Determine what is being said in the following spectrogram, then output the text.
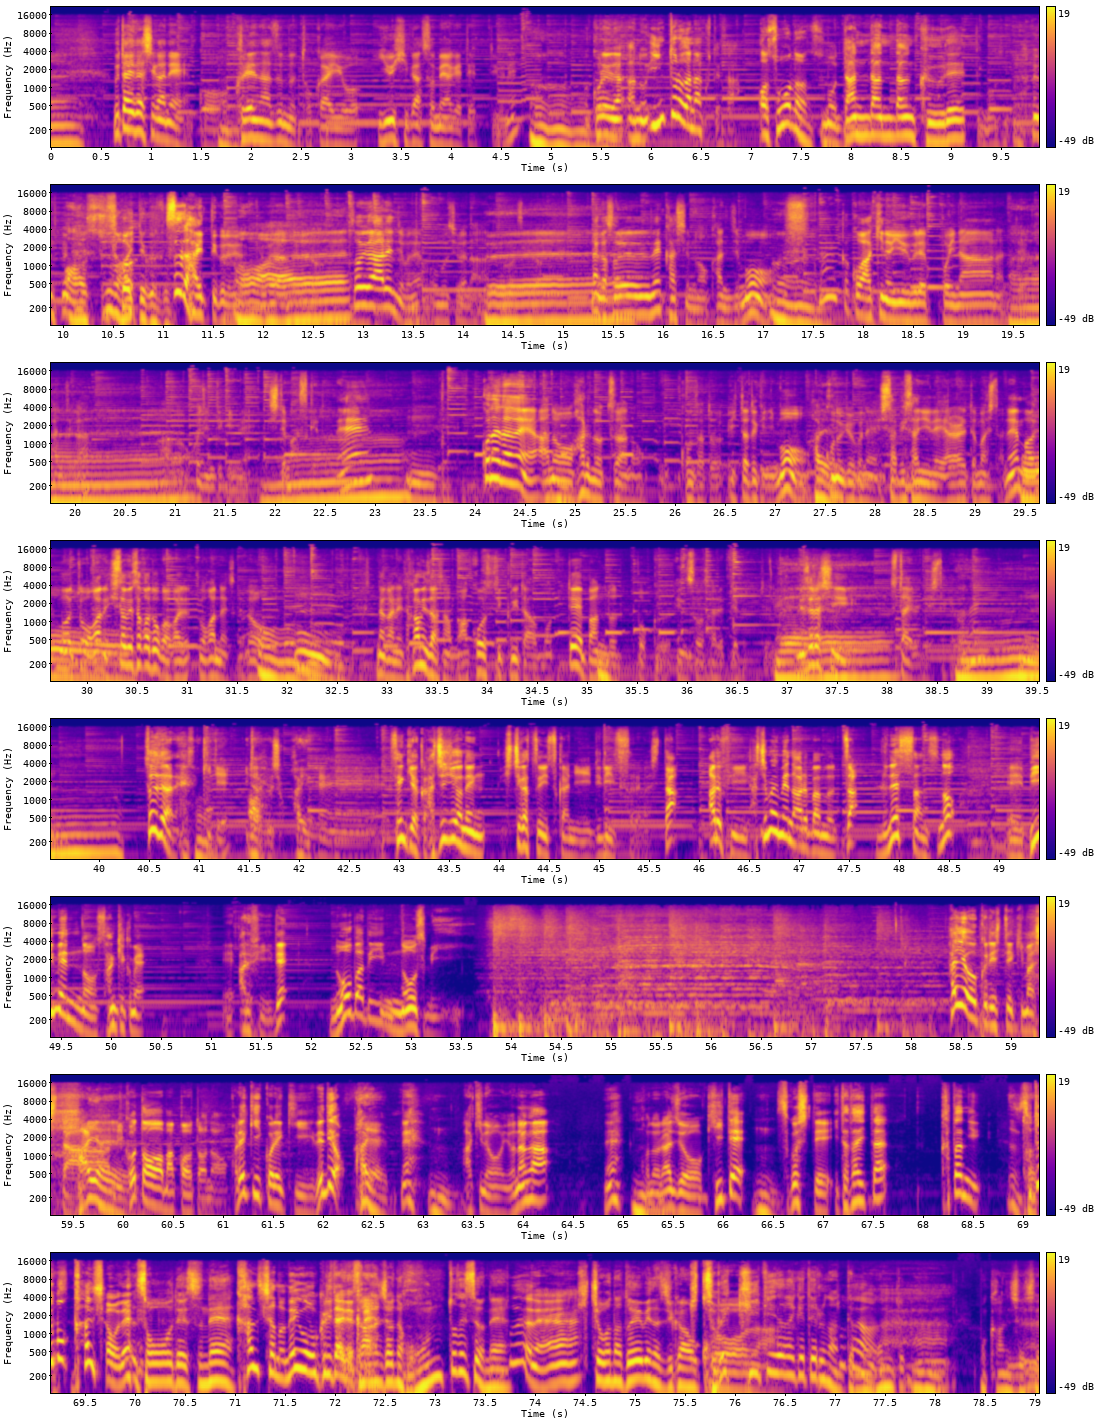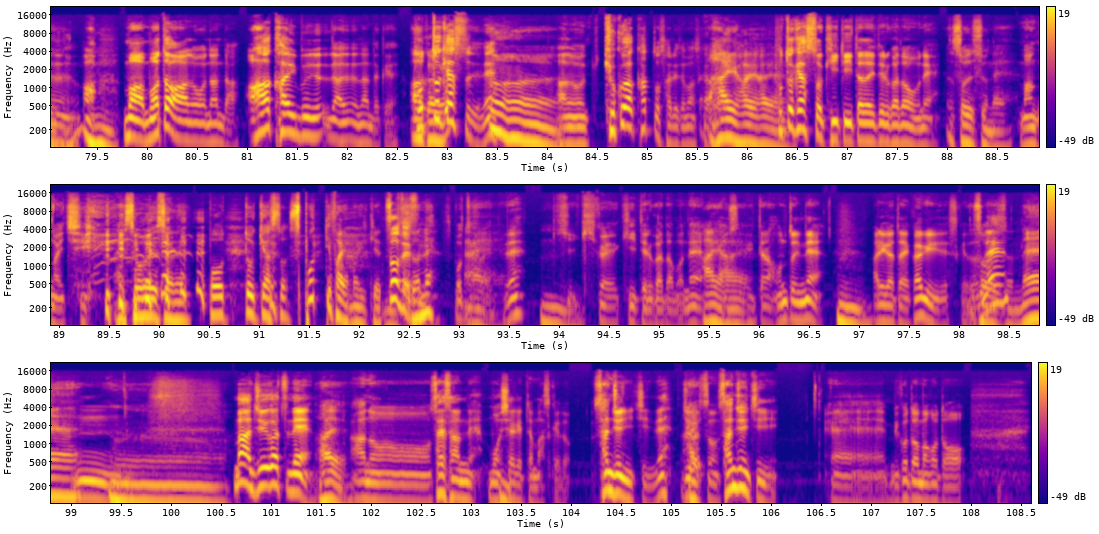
歌い出しがねこうん。う「暮れなずむ都会を夕日が染め上げて」っていうね。ーうんうんうん。これあのイントロがなくてさ。あそうなんです。もう「だんだんだんくれ」ってもう。あすぐ入ってくる。す すぐ入ってくるそういうアレンジもね面白いなと思いますなんかそういうね歌詞の感じも、うんなんかこう秋の夕暮れっぽいなーなんていう感じが、あの個人的にねしてますけどね。うん、この間ねあの春のツアーのコンサート行った時にも、はい。この曲ね久々にねやられてましたね。まあ、まあ、ちょっとわかんない。久々かどうかわかんわかんないですけど、うんなんかね高見沢さんもアコースティックギターを持ってバンドっぽく演奏されてるっていう、ね珍しいスタイルでしたけどうね。ん。それではねそうなん聞いていただきましょう。はい。えー1984年7月5日にリリースされましたアルフィー8枚目のアルバム「ザ・ルネッサンスの」えー B 面の3曲目、えーアルフィーで「Nobody Knows Me」はいお送りしてきました。はいはい。はいみことまことのこれきこれきレディオ。はいはい。ね。うん。秋の夜長ね、うん。このラジオを聞いてうん。過ごしていただいた方にうん。とても感謝をねそうですね。感謝の念を送りたいですね。感謝ね本当ですよね。そうだよね。貴重な土曜日の時間をこれ聞いていただけてるなんてもう本当、うんもう感謝してる、うん。あ、まあまたはあのなんだアーカイブななんだっけポッドキャストでね、うんうんうん。あの曲はカットされてますから、はいはいはい、はい、ポッドキャストを聞いていただいてる方もねそうですよね。万が一。はいそうですよね。ポッドキャスト Spotify もいけるんそうですね。ですよね。スポットでね、うん。聞聞いてる方もね、はいはい。いたら本当にねうん。ありがたい限りですけどね。そうですよね。ううん。んまあ10月ね、はい。あのー再三ね申し上げてますけど、30日にね10月の30日に、えー、みことまこと、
